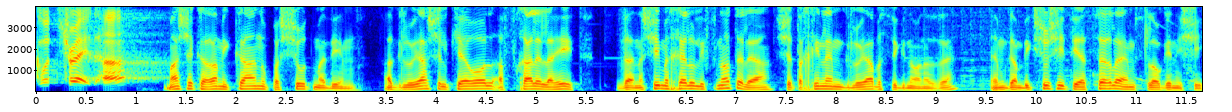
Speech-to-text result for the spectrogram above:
Good trade, huh? מה שקרה מכאן הוא פשוט מדהים. הגלויה של קרול הפכה ללהיט, ואנשים החלו לפנות אליה שתכין להם גלויה בסגנון הזה. הם גם ביקשו שהיא תייצר להם סלוגן אישי.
